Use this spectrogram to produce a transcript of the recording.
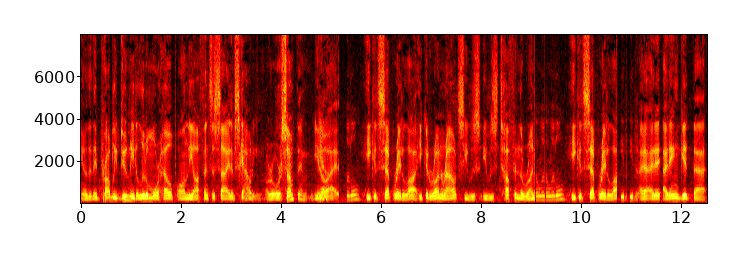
you know that they probably do need a little more help on the offensive side of scouting or, or something. You yeah, know, I, little. He could separate a lot. He could run routes. He was he was tough in the run. A little. little. He could separate a lot. I, I, I didn't get that.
